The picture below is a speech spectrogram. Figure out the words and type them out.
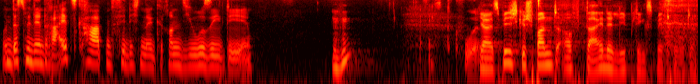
Und das mit den Reizkarten finde ich eine grandiose Idee. Mhm. Echt cool. Ja, jetzt bin ich gespannt auf deine Lieblingsmethode.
